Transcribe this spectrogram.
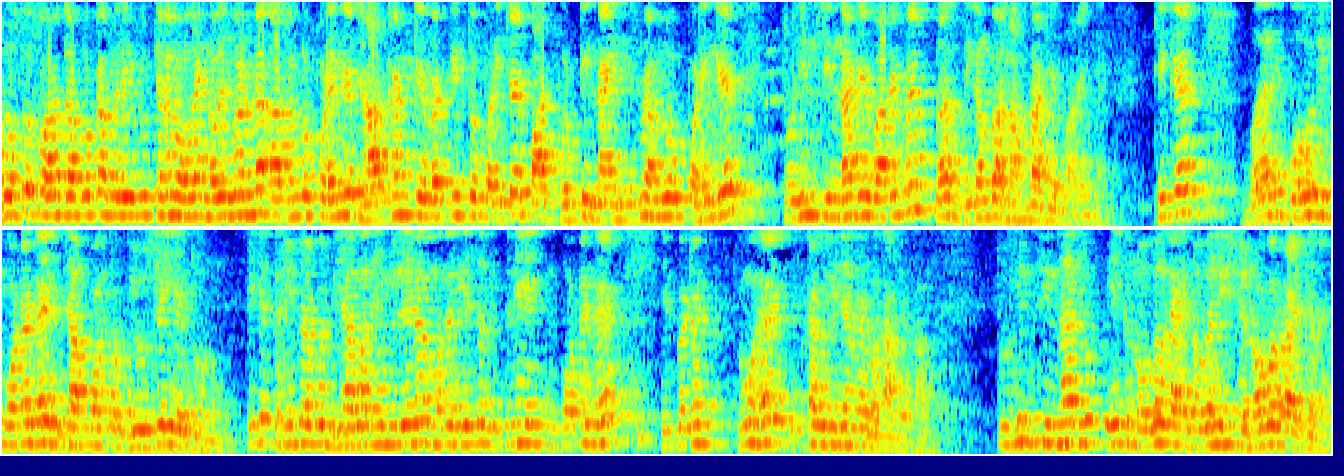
दोस्तों, स्वागत है आप लोग का मेरे YouTube channel online knowledge world में। आज हम लोग पढ़ेंगे झारखंड के व्यक्तित्व परिचय पार्ट 49 इसमें हम लोग पढ़ेंगे तुहिन सिन्हा के बारे में प्लस दिगंबर हांसदा के बारे में। ठीक है? वेरी बहुत इंपॉर्टेंट है एग्ज़ाम पॉइंट ऑफ़ व्यू से ये दोनों। ठीक है? कहीं पे आपको दिया हुआ नहीं मिलेगा, मगर ये सब इतने इम्पोर्टेंट है। इम्पोर्टेंट क्यों है, इसका भी रीजन मैं बता देता हूँ। तुहिन सिन्हा जो एक नोबल नोवेलिस्ट है नोबल राइटर है।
